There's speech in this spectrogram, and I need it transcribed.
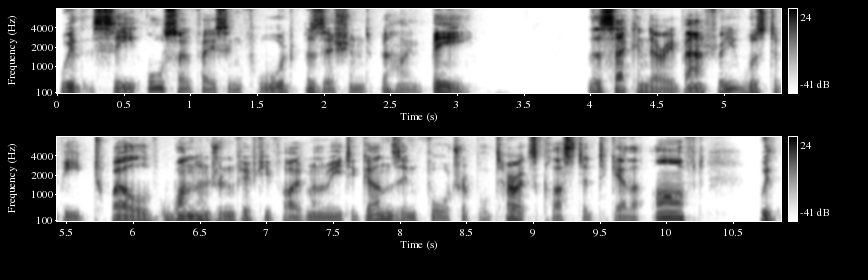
with C also facing forward, positioned behind B. The secondary battery was to be 12 155mm guns in four triple turrets clustered together aft, with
